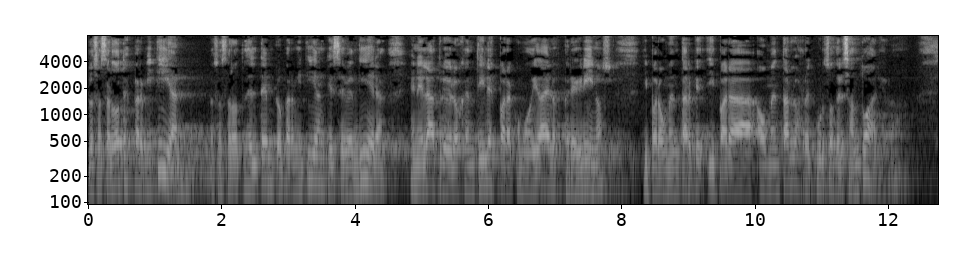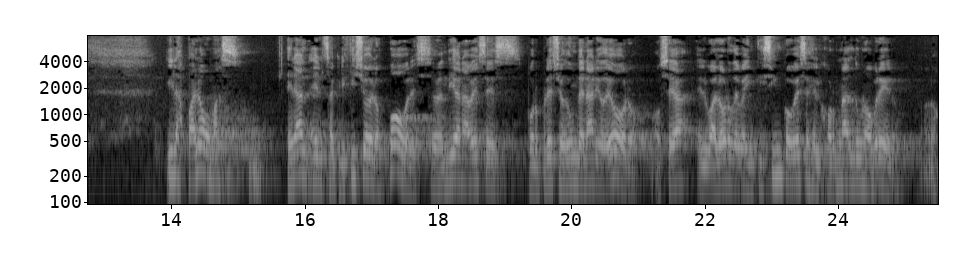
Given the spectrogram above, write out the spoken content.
Los sacerdotes permitían, los sacerdotes del templo permitían que se vendiera en el atrio de los gentiles para comodidad de los peregrinos, y para aumentar, y para aumentar los recursos del santuario. Y las palomas eran el sacrificio de los pobres, se vendían a veces por precios de un denario de oro, o sea, el valor de 25 veces el jornal de un obrero. Los,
